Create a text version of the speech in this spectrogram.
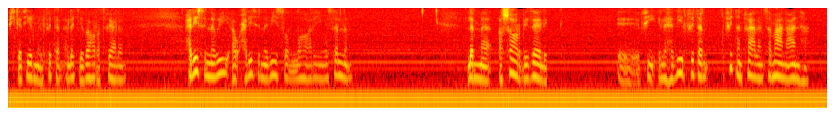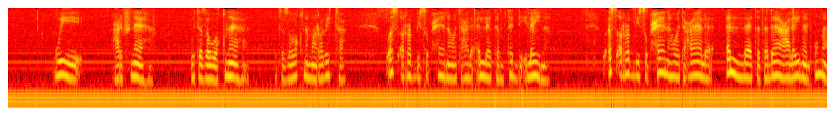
في كثير من الفتن التي ظهرت فعلا. حديث النبي أو حديث النبي صلى الله عليه وسلم لما أشار بذلك آه، في إلى هذه الفتن فتن فعلا سمعنا عنها وعرفناها وتذوقناها وتذوقنا مرارتها وأسأل ربي سبحانه وتعالى ألا تمتد إلينا. وأسأل ربي سبحانه وتعالى ألا تتداعى علينا الأمم.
